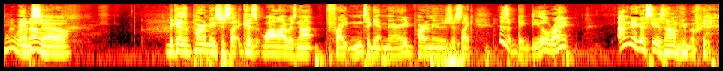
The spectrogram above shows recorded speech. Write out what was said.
right and on. so, because part of me is just like, because while I was not frightened to get married, part of me was just like, this is a big deal, right? I'm going to go see a zombie movie.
